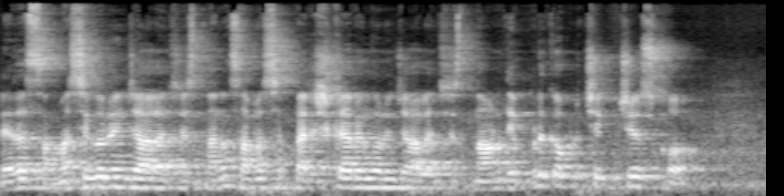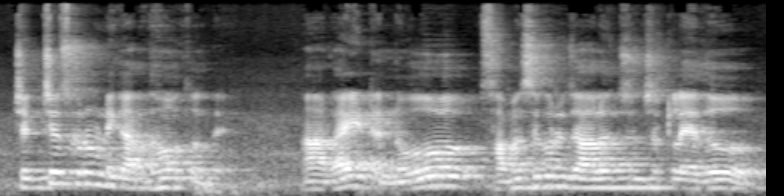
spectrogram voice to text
లేదా సమస్య గురించి ఆలోచిస్తున్నానా? సమస్య పరిష్కారం గురించి ఆలోచిస్తున్నాను? అంటే ఎప్పటికప్పుడు చెక్ చేసుకో. చెక్ చేసుకున్నప్పుడు నీకు అర్థమవుతుంది. రైట్ నువ్వు సమస్య గురించి ఆలోచించట్లేదు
